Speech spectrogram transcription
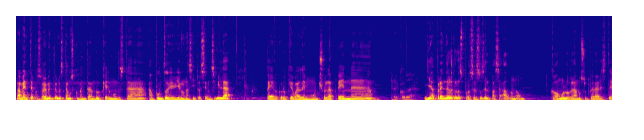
Nuevamente, pues obviamente no estamos comentando que el mundo está a punto de vivir una situación similar, pero creo que vale mucho la pena Recordar. y aprender de los procesos del pasado, ¿no? Cómo logramos superar este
